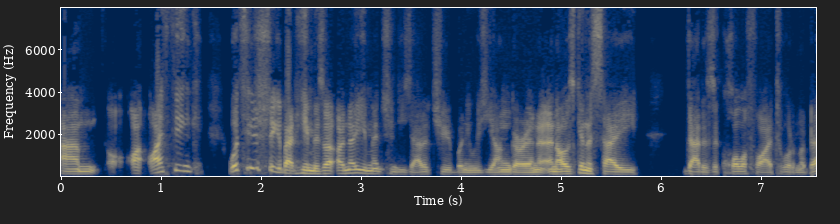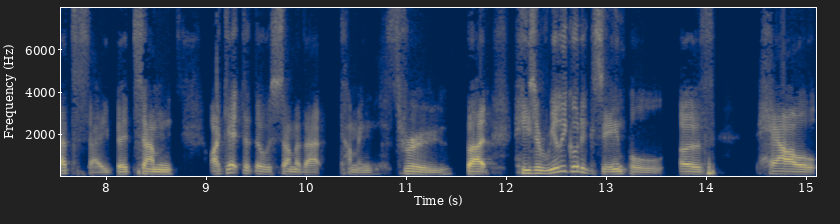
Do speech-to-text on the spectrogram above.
Um, I, I, think what's interesting about him is I, I, know you mentioned his attitude when he was younger, and, and I was going to say that as a qualifier to what I'm about to say, but um, I get that there was some of that coming through, but he's a really good example of how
